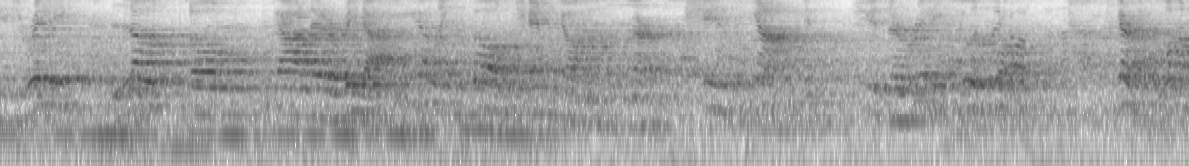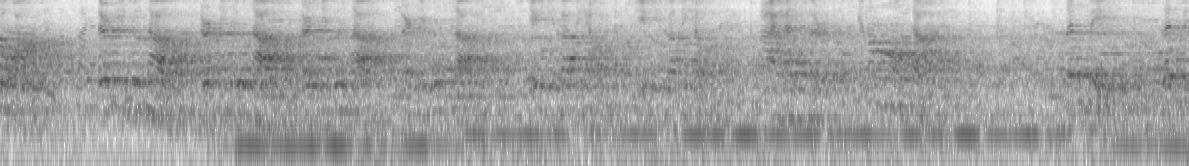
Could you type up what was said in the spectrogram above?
It's really close to Galerida, yearling gold champion. She's young. It, she's a really good cross. Gerda, lot number one. 32,000, 32,000, 32,000, 32,000. 32 tysiące, 32 tysiące. I had 30. Come guys. Let's be, let's be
